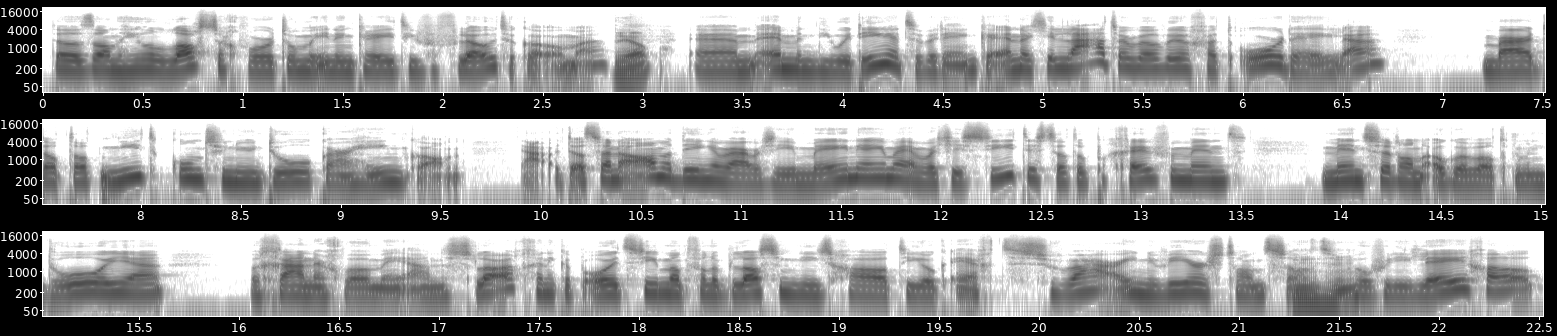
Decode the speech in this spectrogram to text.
dat het dan heel lastig wordt om in een creatieve flow te komen. Ja. Ehm, en met nieuwe dingen te bedenken. En dat je later wel weer gaat oordelen. maar dat dat niet continu door elkaar heen kan. Nou, dat zijn allemaal dingen waar we ze in meenemen. En wat je ziet is dat op een gegeven moment mensen dan ook wel wat ontdooien. We gaan er gewoon mee aan de slag. En ik heb ooit iemand van de Belastingdienst gehad die ook echt zwaar in de weerstand zat Mhm. over die Lego.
